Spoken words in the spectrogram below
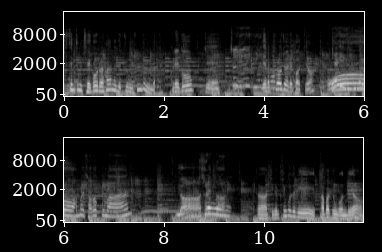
기생충 제거를 하는 게 좀 힘듭니다. 그래도 이제 얘는 풀어줘야 될 것 같아요. 네. 오한 마리 잡았구만 이야 잘했다. 자 지금 친구들이 잡아준 건데요.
